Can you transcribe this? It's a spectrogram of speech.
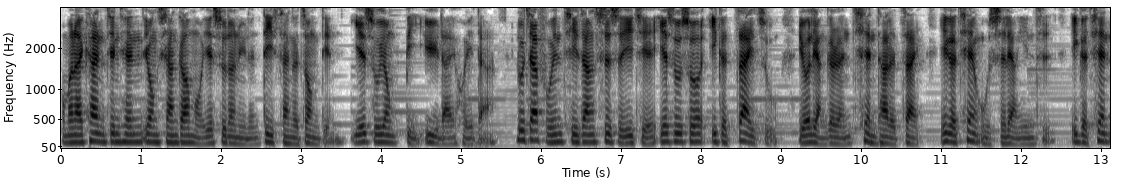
我们来看今天用香膏抹耶稣的女人第三个重点，耶稣用比喻来回答。路加福音七章四十一节，耶稣说，一个债主有两个人欠他的债，一个欠五十两银子，一个欠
